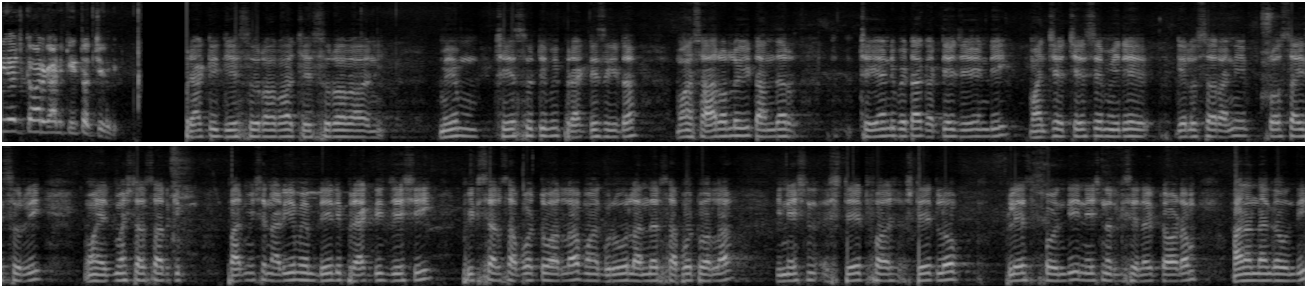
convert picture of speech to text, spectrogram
నియోజకవర్గానికి ఇటు వచ్చింది. ప్రాక్టీస్ చేస్తురారా చేస్తురారా అని. మేము చేస్తుంటిమి ప్రాక్టీస్ ఇట మా సార్ వాళ్ళు ఇట అందరు చేయండి బేటా గట్టిగా చేయండి. మంచిగా చేస్తే మీరే గెలుస్తారని ప్రోత్సహిస్తుర్రి. మా హెడ్ మాస్టర్ సార్కి పర్మిషన్ అడిగి మేము డైలీ ప్రాక్టీస్ చేసి పిటి సార్ సపోర్ట్ వల్ల మా గురువులు అందరి సపోర్ట్ వల్ల ఈ నేషనల్ స్టేట్ ఫస్ట్ స్టేట్లో ప్లేస్ పొంది నేషనల్కి సెలెక్ట్ అవ్వడం ఆనందంగా ఉంది.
